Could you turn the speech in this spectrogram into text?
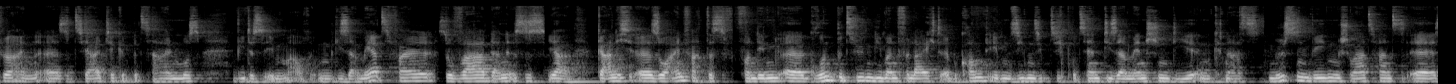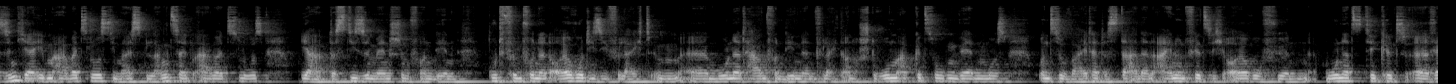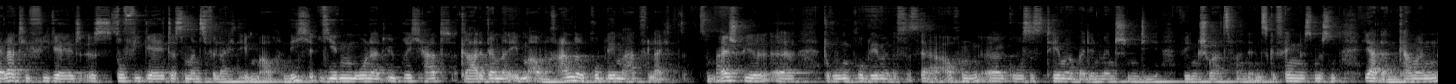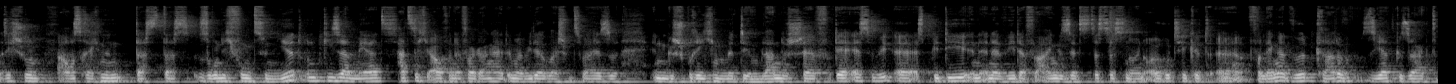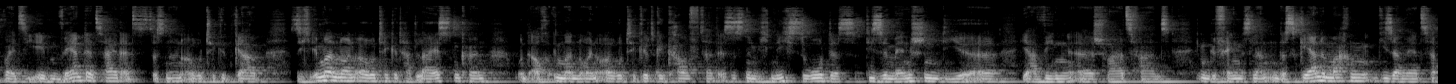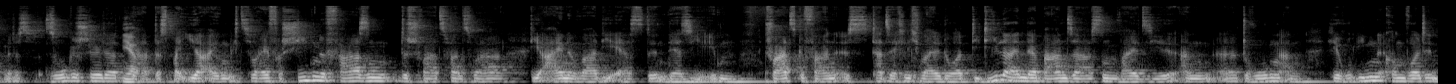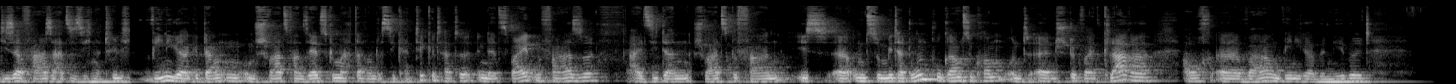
für ein äh, Sozialticket bezahlen muss, wie das eben auch in dieser März-Fall so war, dann ist es ja gar nicht äh, so einfach, dass von den äh, Grundbezügen, die man vielleicht äh, bekommt, eben 77 Prozent dieser Menschen, die in Knast müssen wegen Schwarzfahrens, äh, sind ja eben arbeitslos, die meisten langzeitarbeitslos. Ja, dass diese Menschen von den gut 500 Euro, die sie vielleicht im Monat haben, von denen dann vielleicht auch noch Strom abgezogen werden muss und so weiter, dass da dann 41 Euro für ein Monatsticket äh, relativ viel Geld ist. So viel Geld, dass man es vielleicht eben auch nicht jeden Monat übrig hat. Gerade wenn man eben auch noch andere Probleme hat, vielleicht zum Beispiel äh, Drogenprobleme, das ist ja auch ein äh, großes Thema bei den Menschen, die wegen Schwarzfahren ins Gefängnis müssen. Ja, dann kann man sich schon ausrechnen, dass das so nicht funktioniert. Und Gisa Merz hat sich auch in der Vergangenheit immer wieder beispielsweise in Gesprächen mit dem Landeschef der SW, äh, SPD in NRW dafür eingesetzt, dass das 9-Euro-Ticket äh, verlängert wird. Gerade sie hat gesagt, weil sie eben während der Zeit, als es das 9-Euro-Ticket gab, sich immer ein 9-Euro-Ticket hat leisten können und auch immer ein 9-Euro-Ticket gekauft hat. Es ist nämlich nicht so, dass diese Menschen, die äh, ja wegen äh, Schwarzfahrens im Gefängnis landen, das gerne machen. Dieser März hat mir das so geschildert, ja. Ja, dass bei ihr eigentlich zwei verschiedene Phasen des Schwarzfahrens war. Die eine war die erste, in der sie eben schwarz gefahren ist, tatsächlich, weil dort die Dealer in der Bahn saßen, weil sie an äh, Drogen, an Heroin kommen wollte. In dieser Phase hat sie sich natürlich weniger Gedanken um Schwarzfahren selbst gemacht, darum, dass sie kein Ticket hatte. In der zweiten Phase, als sie dann schwarz gefahren ist, äh, um zum Methadonprogramm zu kommen und äh, ein Stück weit klarer auch äh, war und weniger benebelt,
